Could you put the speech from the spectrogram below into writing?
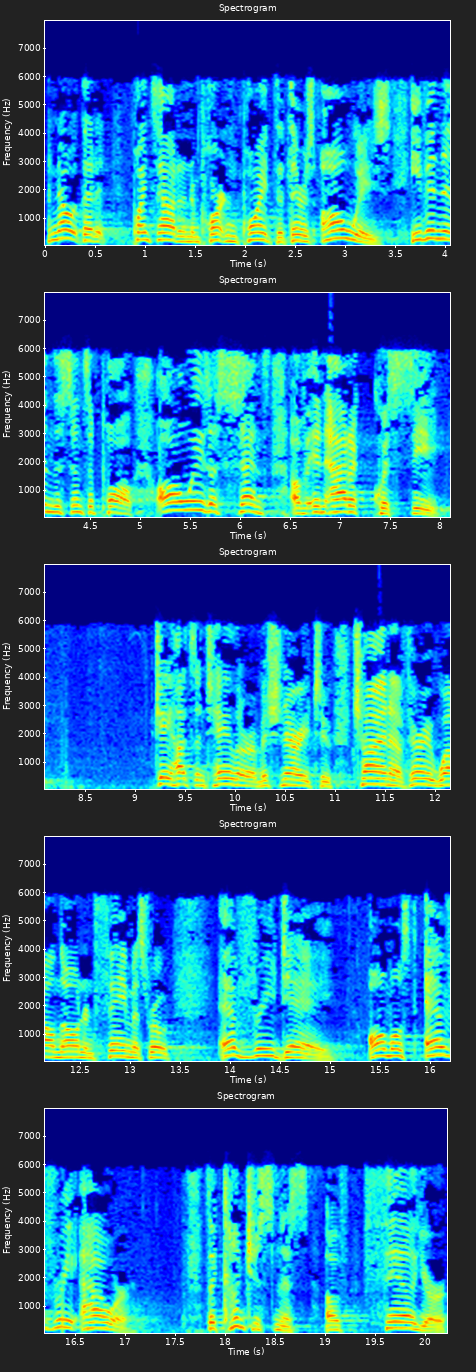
And note that it points out an important point that there is always, even in the sense of Paul, always a sense of inadequacy. J. Hudson Taylor, a missionary to China, very well known and famous, wrote, Every day, almost every hour, the consciousness of failure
